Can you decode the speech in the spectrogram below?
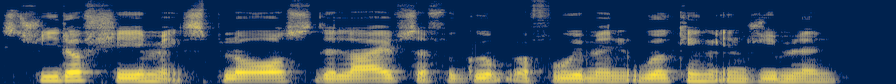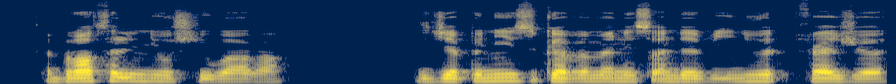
Street of Shame explores the lives of a group of women working in Dreamland, a brothel in Yoshiwara. The Japanese government is under renewed pressure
